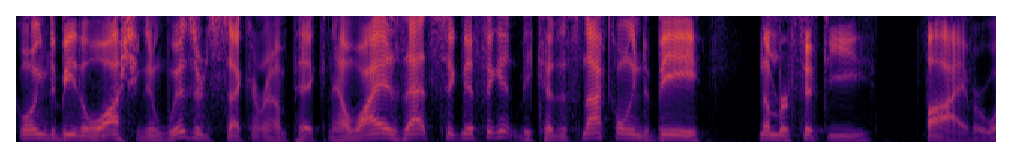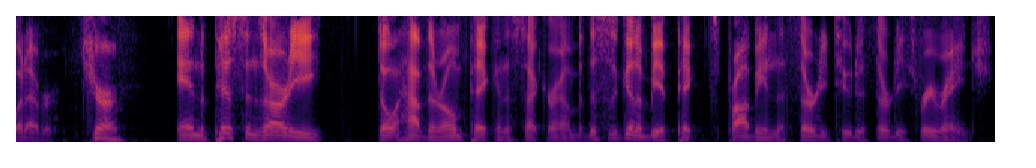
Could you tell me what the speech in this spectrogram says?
going to be the Washington Wizards' second round pick. Now, why is that significant? Because it's not going to be number 55 or whatever. Sure. And the Pistons already don't have their own pick in the second round, but this is going to be a pick that's probably in the 32 to 33 range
